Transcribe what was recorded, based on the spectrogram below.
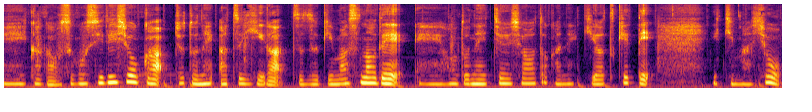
えー、いかがお過ごしでしょうか？ちょっとね、暑い日が続きますので、えー、本当熱中症とかね、気をつけていきましょう。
